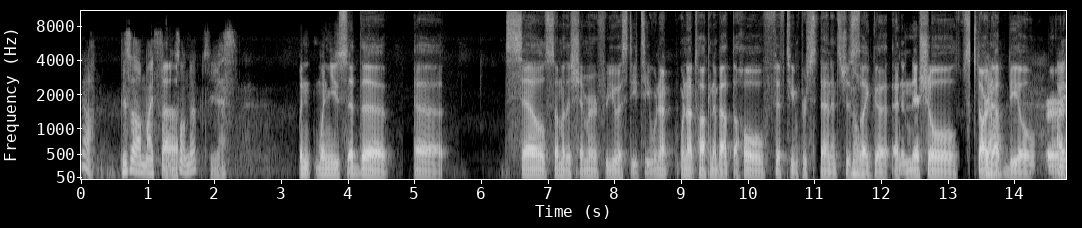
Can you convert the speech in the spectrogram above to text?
Yeah, these are my thoughts on that. Yes. When when you said the uh, sell some of the shimmer for USDT, we're not we're not talking about the whole fifteen percent. It's just No. like a, an initial startup deal for I,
